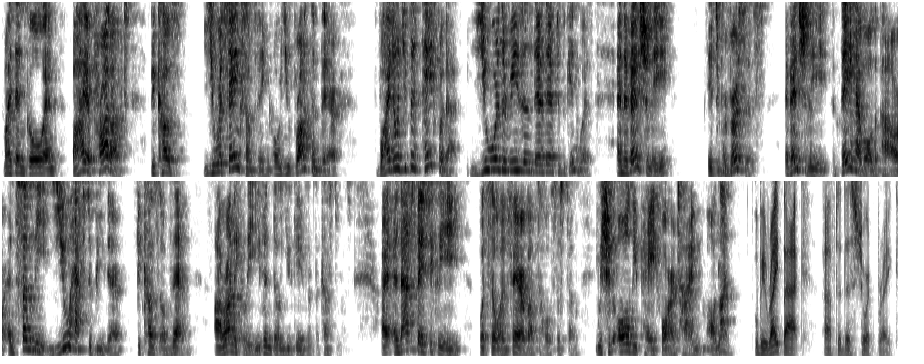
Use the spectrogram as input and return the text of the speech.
might then go and buy a product because you were saying something or you brought them there. Why don't you get paid for that? You were the reason they're there to begin with. And eventually it reverses. Eventually they have all the power and suddenly you have to be there because of them, ironically, even though you gave them the customers. Right? And that's basically what's so unfair about the whole system. We should all be paid for our time online. We'll be right back after this short break.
